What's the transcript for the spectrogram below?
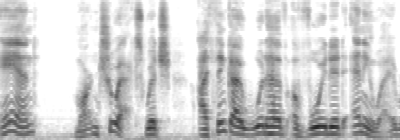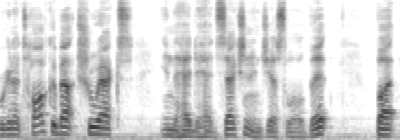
and Martin Truex, which I think I would have avoided anyway. We're going to talk about Truex in the head to head section in just a little bit. But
